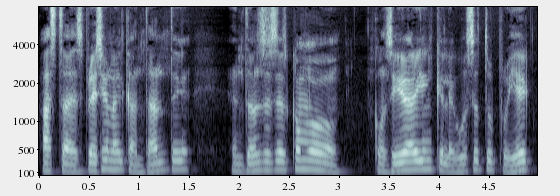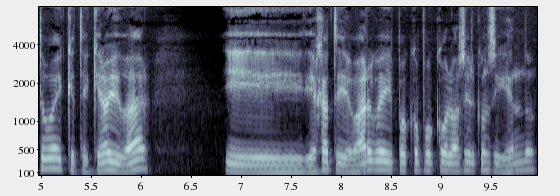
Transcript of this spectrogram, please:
Hasta desprecian al cantante. Entonces es como consigue a alguien que le guste tu proyecto, güey, que te quiera ayudar. Y déjate llevar, güey, y poco a poco lo vas a ir consiguiendo.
